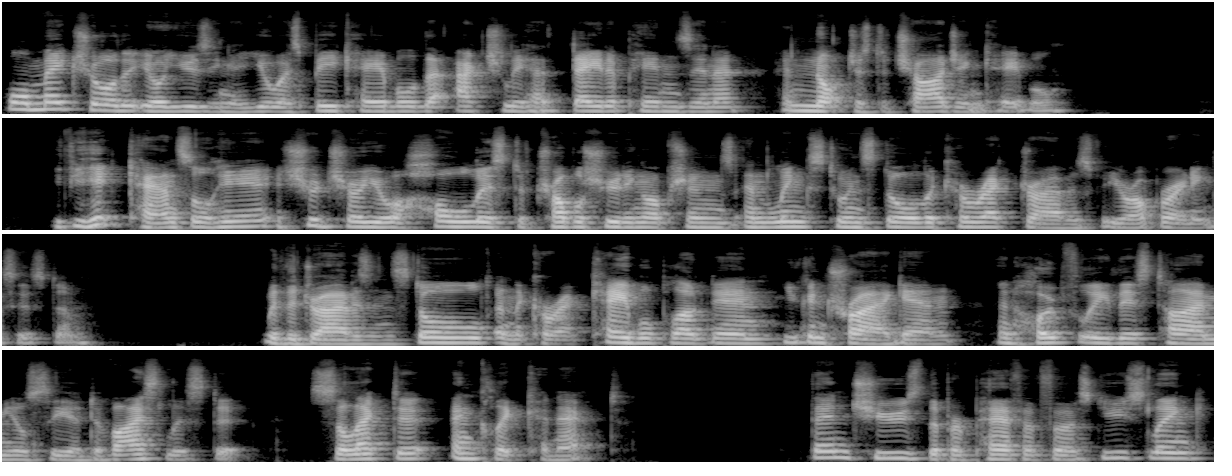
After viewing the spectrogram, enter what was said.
or make sure that you're using a USB cable that actually has data pins in it and not just a charging cable. If you hit cancel here, it should show you a whole list of troubleshooting options and links to install the correct drivers for your operating system. With the drivers installed and the correct cable plugged in, you can try again, and hopefully this time you'll see a device listed. Select it and click connect. Then choose the prepare for first use link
